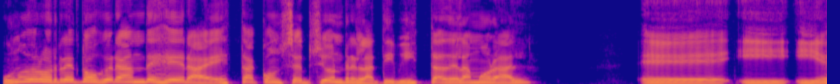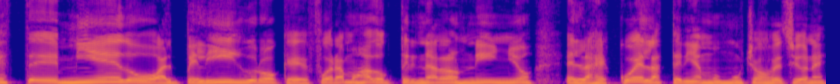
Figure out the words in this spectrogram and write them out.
uno de los retos grandes era esta concepción relativista de la moral eh, y, este miedo al peligro, que fuéramos a adoctrinar a los niños en las escuelas, teníamos muchas objeciones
